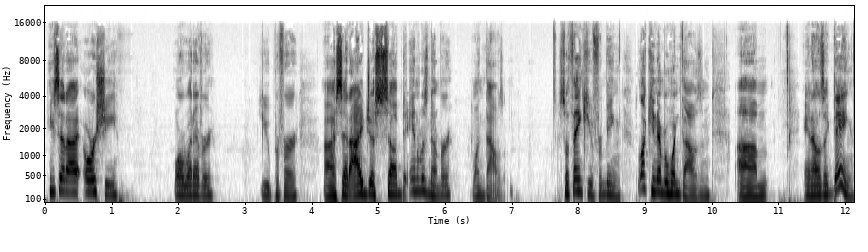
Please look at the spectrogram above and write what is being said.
He said I or she, or whatever you prefer, uh, said I just subbed and was number one thousand. So thank you for being lucky number one thousand. Um, and I was like, dang,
